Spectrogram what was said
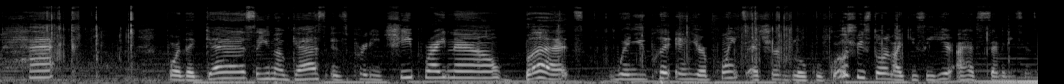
Pack for the gas. So, you know, gas is pretty cheap right now, but when you put in your points at your local grocery store, like you see here, I have 70 cents.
